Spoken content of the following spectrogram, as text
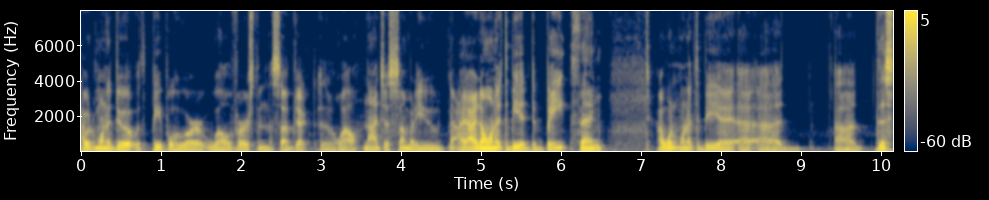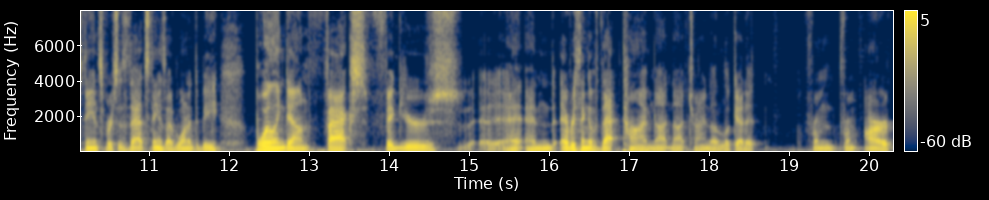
I would want to do it with people who are well versed in the subject as well, not just somebody who. I, I, don't want it to be a debate thing. I wouldn't want it to be a, a, a, a this stance versus that stance. I'd want it to be boiling down facts, figures and everything of that time, not not trying to look at it from from our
